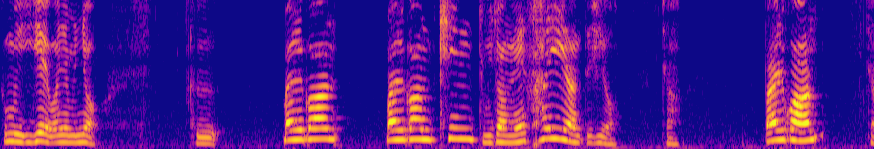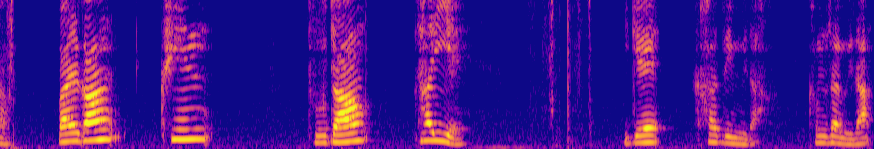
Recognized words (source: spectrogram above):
그러면 이게 뭐냐면요. 그, 빨간, 빨간 퀸두 장의 사이라는 뜻이에요. 자, 빨간, 자, 빨간 퀸 두 장 사이에. 이게 카드입니다. 감사합니다.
